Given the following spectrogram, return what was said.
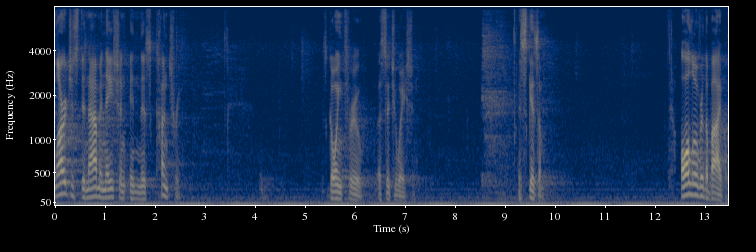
largest denomination in this country, is going through a situation a schism. All over the Bible.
